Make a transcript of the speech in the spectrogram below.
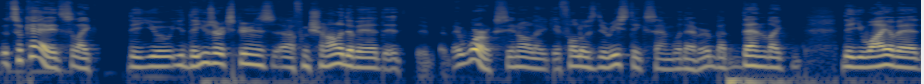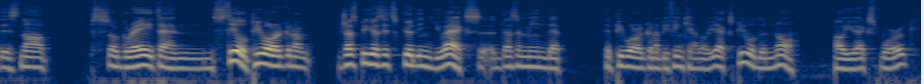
it's okay. It's like the you the user experience uh, functionality of it, it it works you know like it follows the heuristics and whatever but then like the ui of it is not so great and still people are gonna just because it's good in ux doesn't mean that the people are gonna be thinking about ux people don't know how ux work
